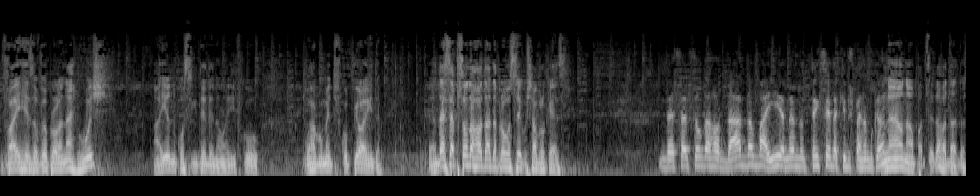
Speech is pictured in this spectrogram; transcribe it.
vai resolver o problema nas ruas, aí eu não consigo entender não. Aí ficou, o argumento ficou pior ainda. É, decepção da rodada pra você, Gustavo Luquez. Decepção da rodada, Bahia, né? Não Tem que ser daqui dos pernambucanos? Não, não, pode ser da rodada.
